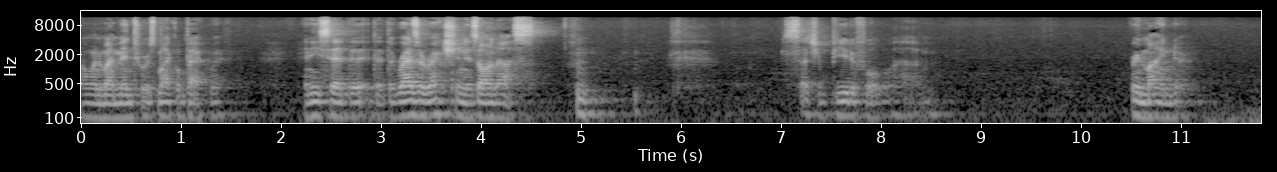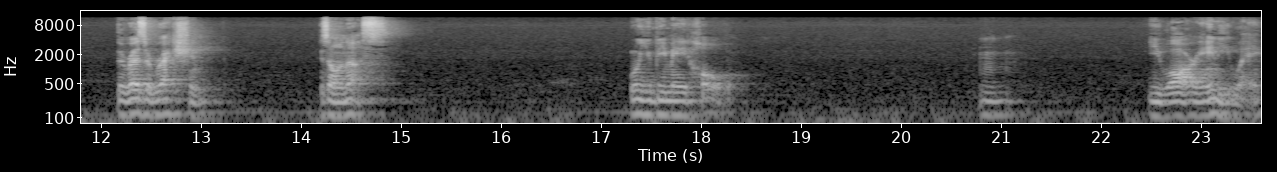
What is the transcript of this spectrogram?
uh, one of my mentors, Michael Beckwith. And he said that, that the resurrection is on us. Such a beautiful um, reminder. The resurrection is on us. Will you be made whole? Mm. You are anyway.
